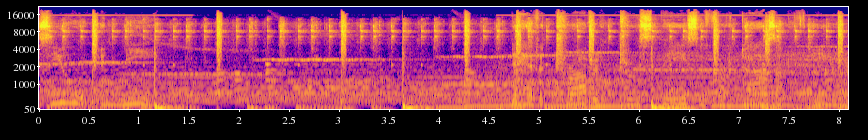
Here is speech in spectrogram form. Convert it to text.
as you and me. They have traveled through space for thousands of years.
